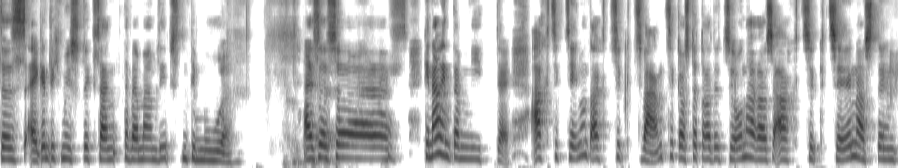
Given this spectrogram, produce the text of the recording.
dass eigentlich müsste ich sagen, da wären wir am liebsten die Mur. Also so genau in der Mitte. 80-10 und 80-20 aus der Tradition heraus 80-10, aus den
